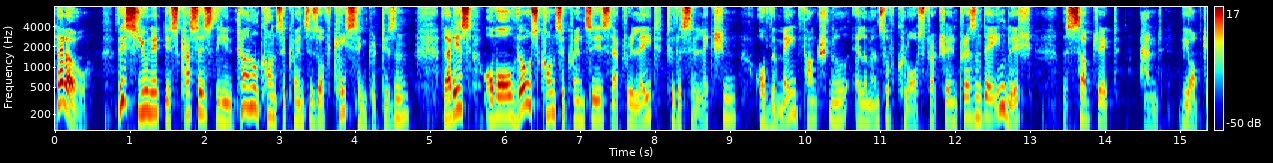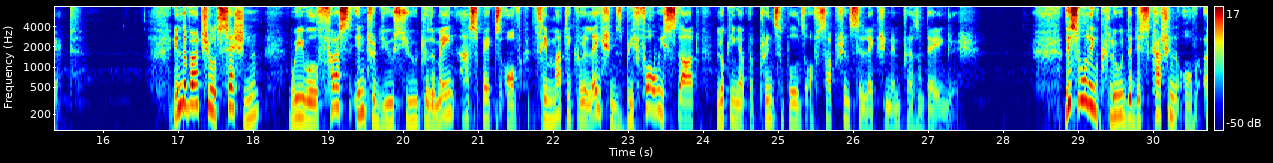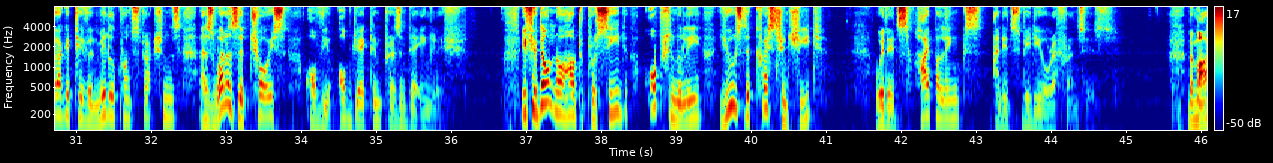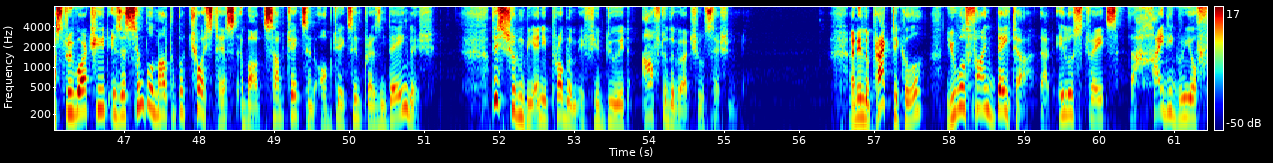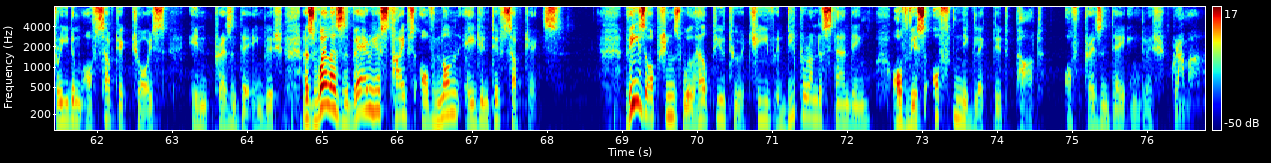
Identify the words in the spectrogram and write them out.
Hello! This unit discusses the internal consequences of case syncretism, that is, of all those consequences that relate to the selection of the main functional elements of clause structure in present-day English, the subject and the object. In the virtual session, we will first introduce you to the main aspects of thematic relations before we start looking at the principles of substance selection in present-day English. This will include the discussion of ergative and middle constructions as well as the choice of the object in present-day English. If you don't know how to proceed, optionally use the question sheet with its hyperlinks and its video references. The Mastery Worksheet is a simple multiple choice test about subjects and objects in present-day English. This shouldn't be any problem if you do it after the virtual session. And in the practical, you will find data that illustrates the high degree of freedom of subject choice in present-day English, as well as the various types of non-agentive subjects. These options will help you to achieve a deeper understanding of this often neglected part of present-day English grammar.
